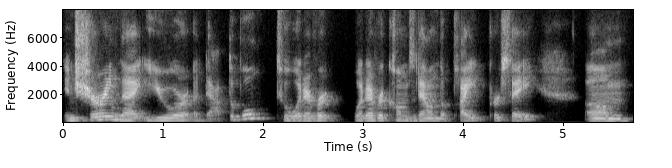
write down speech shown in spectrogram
ensuring that you are adaptable to whatever whatever comes down the pipe per se um,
